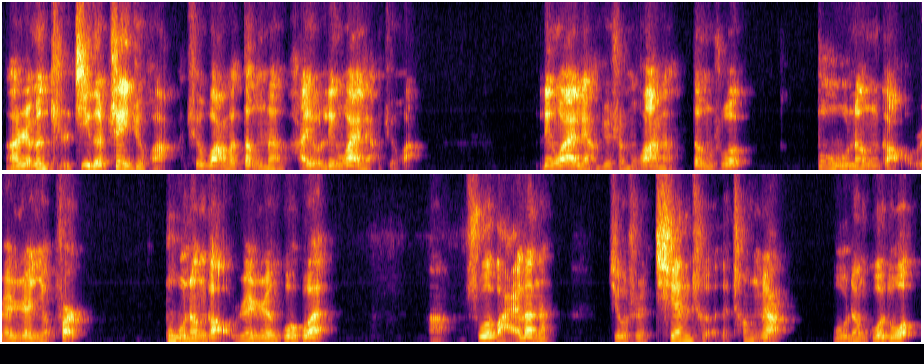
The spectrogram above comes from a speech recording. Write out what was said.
啊，人们只记得这句话，却忘了邓呢还有另外两句话。另外两句什么话呢？邓说：“不能搞人人有份儿，不能搞人人过关。”啊，说白了呢，就是牵扯的层面不能过多。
